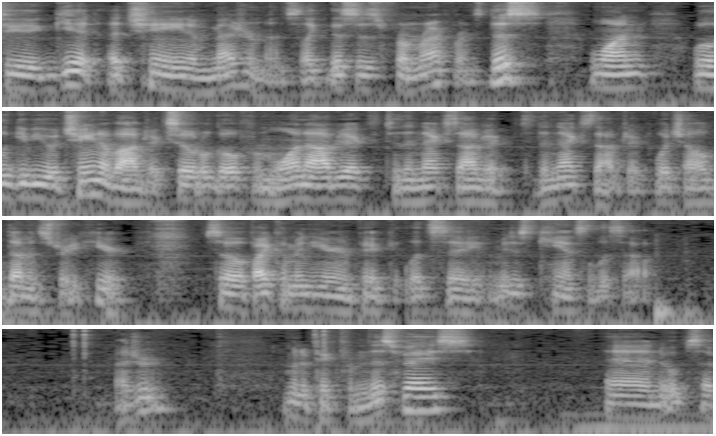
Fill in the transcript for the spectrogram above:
to get a chain of measurements. Like this is from reference. This one will give you a chain of objects. So it'll go from one object to the next object to the next object, which I'll demonstrate here. So if I come in here and pick, let's say, let me just cancel this out. Measure. I'm going to pick from this face, and oops, I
